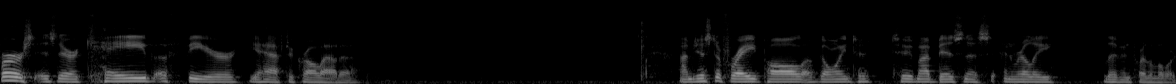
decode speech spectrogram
First, is there a cave of fear you have to crawl out of? I'm just afraid, Paul, of going to, to my business and really living for the Lord.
